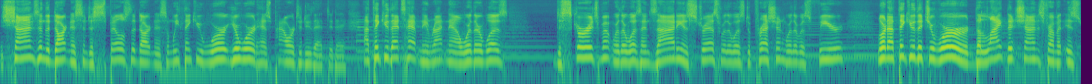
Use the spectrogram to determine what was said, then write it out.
It shines in the darkness and dispels the darkness. And we think your word, your word has power to do that today. I thank you that's happening right now where there was discouragement, where there was anxiety and stress, where there was depression, where there was fear. Lord, I thank you that your word, the light that shines from it, is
